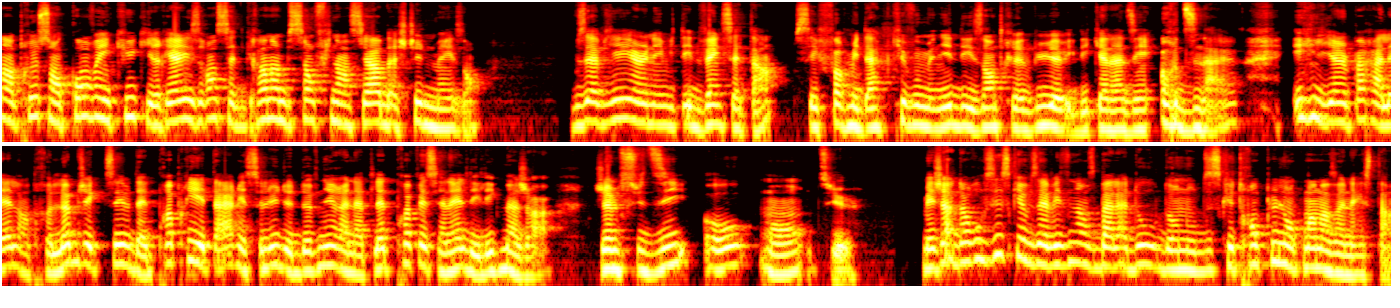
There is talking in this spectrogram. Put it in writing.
d'entre eux sont convaincus qu'ils réaliseront cette grande ambition financière d'acheter une maison. Vous aviez un invité de 27 ans. C'est formidable que vous meniez des entrevues avec des Canadiens ordinaires. Et il y a un parallèle entre l'objectif d'être propriétaire et celui de devenir un athlète professionnel des ligues majeures. Je me suis dit, oh mon Dieu. Mais j'adore aussi ce que vous avez dit dans ce balado, dont nous discuterons plus longuement dans un instant.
